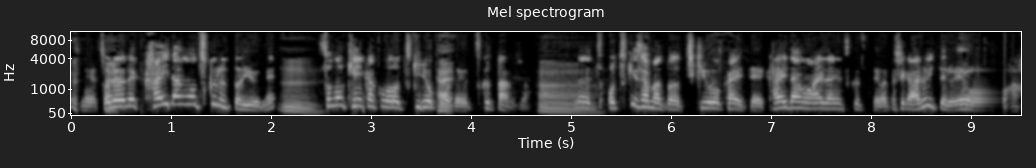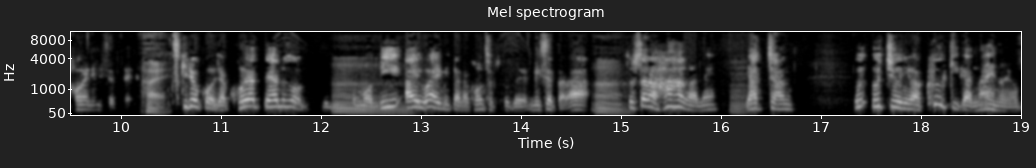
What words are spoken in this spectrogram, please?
ですね、それで階段を作るというね、うん、その計画を月旅行で作ったんですよ。うん。で、お月様と地球を描いて、階段を間に作って、私が歩いてる絵を母親に見せて、はい、月旅行じゃあこうやってやるぞってうん。もう DIY みたいなコンセプトで見せたら、うん。そしたら母がね、うん。やっちゃん、う宇宙には空気がないのよ。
